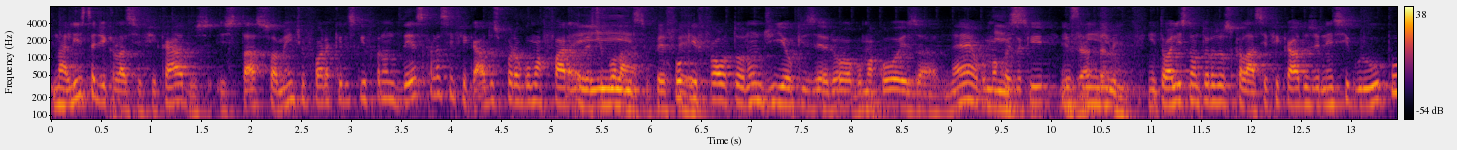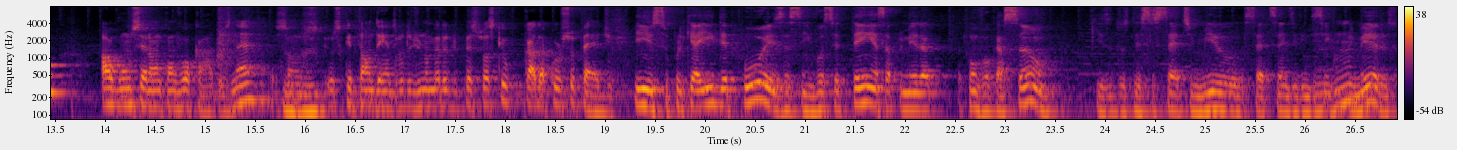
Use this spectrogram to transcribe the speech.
Na lista de classificados está somente fora aqueles que foram desclassificados por alguma falha no vestibular. Isso, perfeito. O que faltou num dia ou que zerou alguma coisa, né? Alguma Isso, coisa que infringiu. Exatamente. Então ali estão todos os classificados e nesse grupo alguns serão convocados, né? São uhum. os, os, que estão dentro do número de pessoas que cada curso pede. Isso, porque aí depois, assim, você tem essa primeira convocação que dos, desses 7.725 uhum. primeiros,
